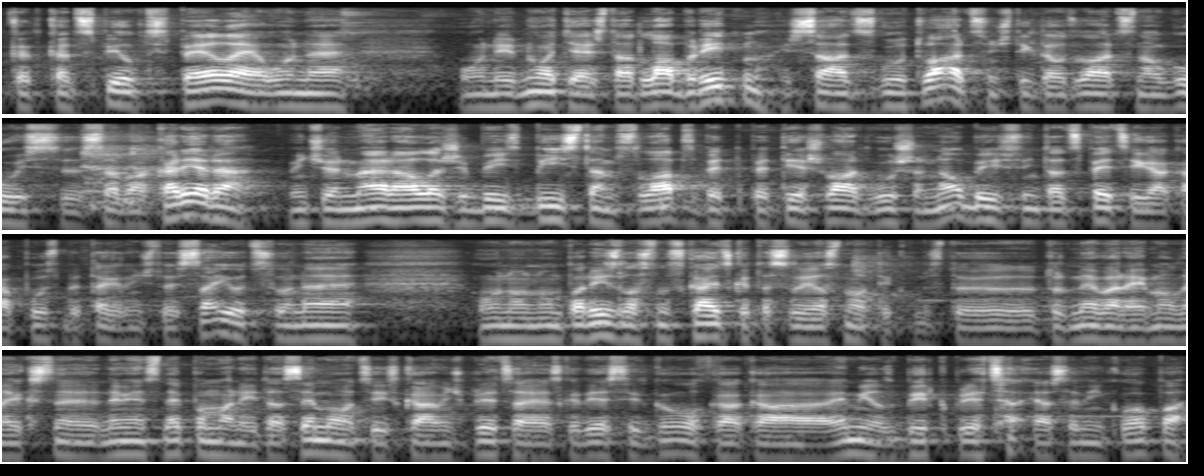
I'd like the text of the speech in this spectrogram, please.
kad, kad spilgti spēlē. Un, uh, un ir noķēris tādu labu ritmu, ir sācis gūt vārdus. Viņš tik daudz vārdus nav guvis eh, savā karjerā. Viņš vienmēr alaži ir bijis bīstams, labs, bet, bet tieši vārdu gūšana nav bijusi viņa tāda spēcīgākā puse, bet tagad viņš to ir sajūts. Un, eh, un, un, un par izlasu nu skaidrs, ka tas ir liels notikums. Tur, tur nevarēja, man liekas, neviens nepamanīt tās emocijas, kā viņš priecājās, kad iesīt golu, kā, kā Emīls Birka priecājās ar viņu kopā.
